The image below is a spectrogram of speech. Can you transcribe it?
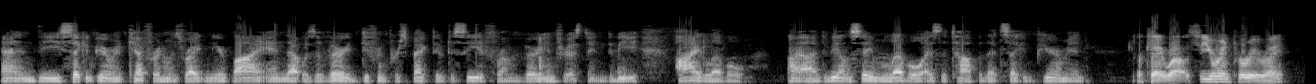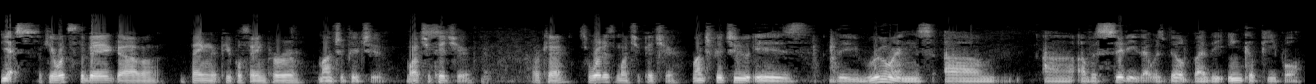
and the second pyramid, Chephren, was right nearby, and that was a very different perspective to see it from. Very interesting to be eye level, uh, uh, to be on the same level as the top of that second pyramid. Okay. Wow. So you were in Peru, right? Yes, Okay. What's the big uh, thing that people say in Peru? Machu Picchu. Machu Picchu. Okay. So what is Machu Picchu? Machu Picchu is the ruins um, uh, of a city that was built by the Inca people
